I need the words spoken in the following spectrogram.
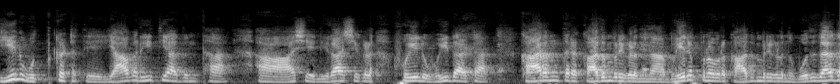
ಏನು ಉತ್ಕಟತೆ, ಯಾವ ರೀತಿಯಾದಂಥ ಆ ಆಶೆ, ನಿರಾಶೆಗಳ ಹೊಯ್ಲು, ಹೊಯ್ದಾಟ, ಕಾರಂತರ ಕಾದಂಬರಿಗಳನ್ನು, ಭೈರಪ್ಪನವರ ಕಾದಂಬರಿಗಳನ್ನು ಓದಿದಾಗ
